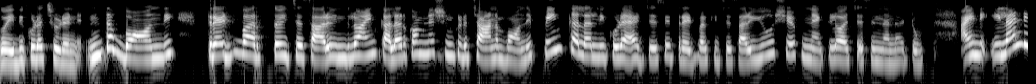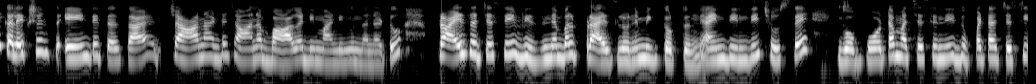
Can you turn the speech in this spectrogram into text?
గో ఇగో ఇది కూడా చూడండి. ఎంత బాగుంది. థ్రెడ్ వర్క్తో ఇచ్చేసారు. ఇందులో ఆయన కలర్ కాంబినేషన్ కూడా చాలా బాగుంది. పింక్ కలర్ని కూడా యాడ్ చేసి థ్రెడ్ వర్క్ ఇచ్చేసారు. యూ షేప్ నెక్లో వచ్చేసింది అన్నట్టు. అండ్ ఇలాంటి కలెక్షన్స్ ఏంటి తెలుసా? చాలా అంటే చాలా బాగా డిమాండింగ్ ఉంది అన్నట్టు. ప్రైస్ వచ్చేసి రీజనబుల్ ప్రైస్లోనే మీకు దొరుకుతుంది. అండ్ దీన్ని చూస్తే ఇగో బోటం వచ్చేసింది దుప్పట వచ్చేసి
